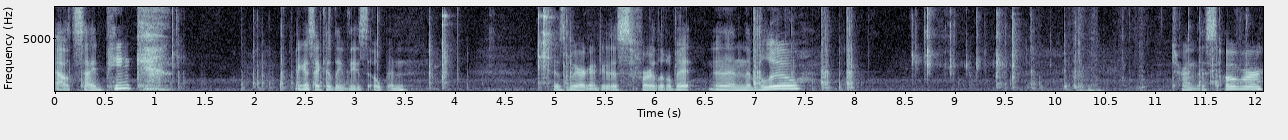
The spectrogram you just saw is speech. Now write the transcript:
outside pink. I guess I could leave these open because we are going to do this for a little bit. And then the blue, turn this over,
